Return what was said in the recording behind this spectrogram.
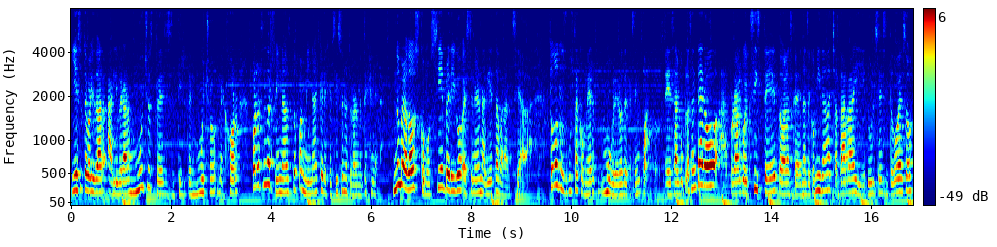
y eso te va a ayudar a liberar mucho estrés y sentirte mucho mejor por las endorfinas, dopamina que el ejercicio naturalmente genera. Número dos, como siempre digo, es tener una dieta balanceada todos nos gusta comer mugrero de vez en cuando. Es algo placentero, ah, por algo existe todas las cadenas de comida, chatarra y dulces y todo eso,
